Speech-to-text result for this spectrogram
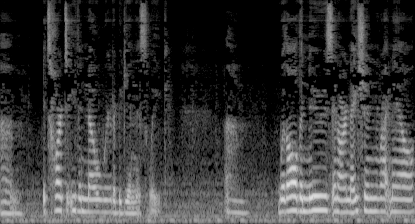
um, it's hard to even know where to begin this week. Um, with all the news in our nation right now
